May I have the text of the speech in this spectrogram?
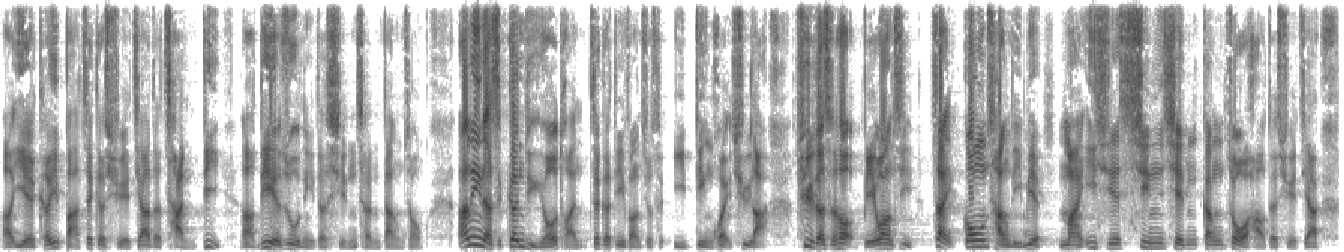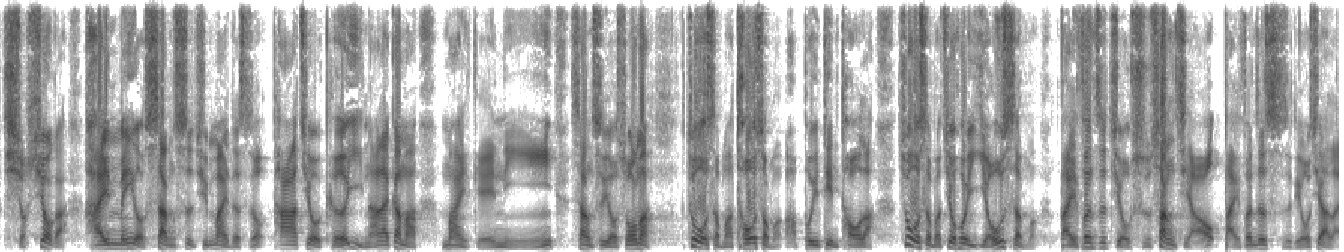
啊，也可以把这个雪茄的产地啊列入你的行程当中。阿丽娜是跟旅游团，这个地方就是一定会去啦。去的时候别忘记在工厂里面买一些新鲜刚做好的雪茄，小秀啊还没有上市去卖的时候，它就可以拿来干嘛？卖给你。上次有说嘛。做什么偷什么啊？不一定偷了，做什么就会有什么。百分之九十上缴，百分之十留下来，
